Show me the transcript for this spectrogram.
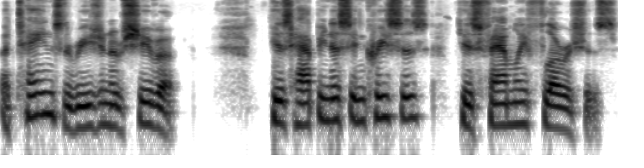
attains the region of Shiva. His happiness increases, his family flourishes.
